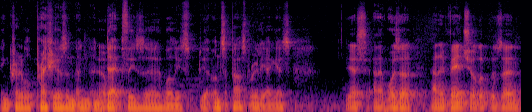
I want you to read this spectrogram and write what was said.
incredible pressures and, and, and Yep. depth is uh, well is yeah, unsurpassed, really. I guess. Yes, and it was a an adventure that was then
